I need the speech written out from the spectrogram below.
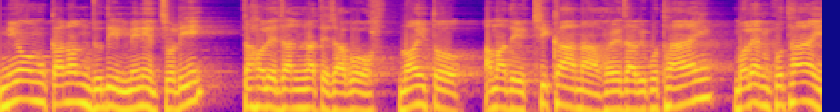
নিয়ম কানুন যদি মেনে চলি, তাহলে জান্নাতে যাব, নয়তো আমাদের ঠিকানা হয়ে যাবে কোথায়? বলেন কোথায়?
